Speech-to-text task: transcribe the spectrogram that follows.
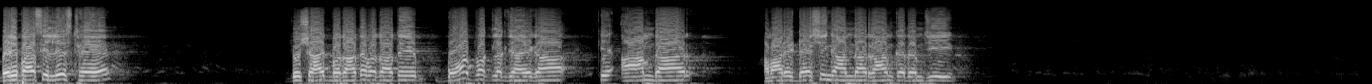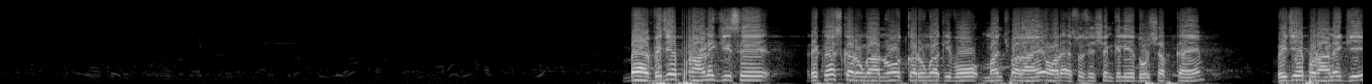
मेरे पास ये लिस्ट है, जो शायद बताते बताते बहुत वक्त लग जाएगा कि आमदार, हमारे डैशिंग आमदार राम कदम जी मैं विजय पुराणिक जी से रिक्वेस्ट करूँगा, अनुरोध करूँगा कि वो मंच पर आए और एसोसिएशन के लिए दो शब्द कहें। विजय पुराणिक जी,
